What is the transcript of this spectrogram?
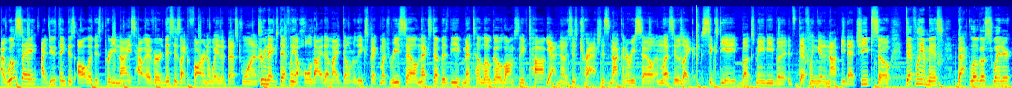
I will say, I do think this olive is pretty nice. However, this is like far and away the best one. Crew neck's definitely a hold item. I don't really expect much resale. Next up is the Meta logo long sleeve top. Yeah, no, this is trash. This is not gonna resell unless it was like 68 bucks maybe, but it's definitely gonna not be that cheap. So definitely a miss. Back logo sweater.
